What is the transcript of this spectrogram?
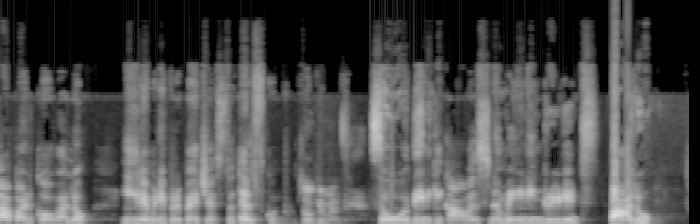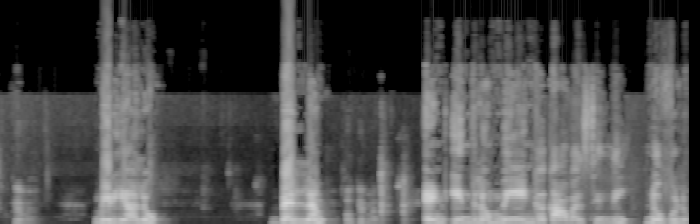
కాపాడుకోవాలో ఈ రెమెడీ ప్రిపేర్ చేస్తూ తెలుసుకుందాం. ఓకే మ్యామ్ సో దీనికి కావాల్సిన మెయిన్ ఇంగ్రీడియంట్స్ పాలు మిరియాలు బెల్లం ఓకే మ్యామ్ అండ్ ఇందులో మెయిన్గా కావాల్సింది నువ్వులు.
